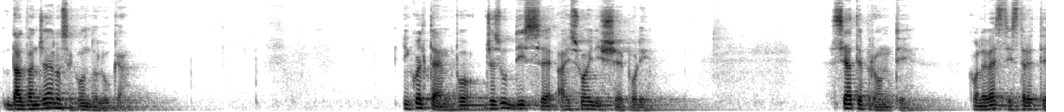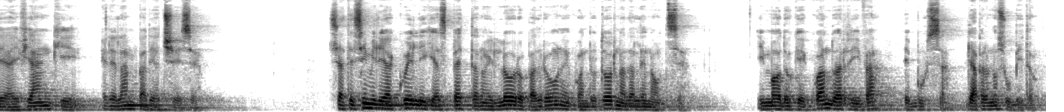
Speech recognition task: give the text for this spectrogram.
Dal Vangelo secondo Luca. In quel tempo Gesù disse ai suoi discepoli, Siate pronti, con le vesti strette ai fianchi e le lampade accese. Siate simili a quelli che aspettano il loro padrone quando torna dalle nozze, in modo che quando arriva e bussa gli aprano subito.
